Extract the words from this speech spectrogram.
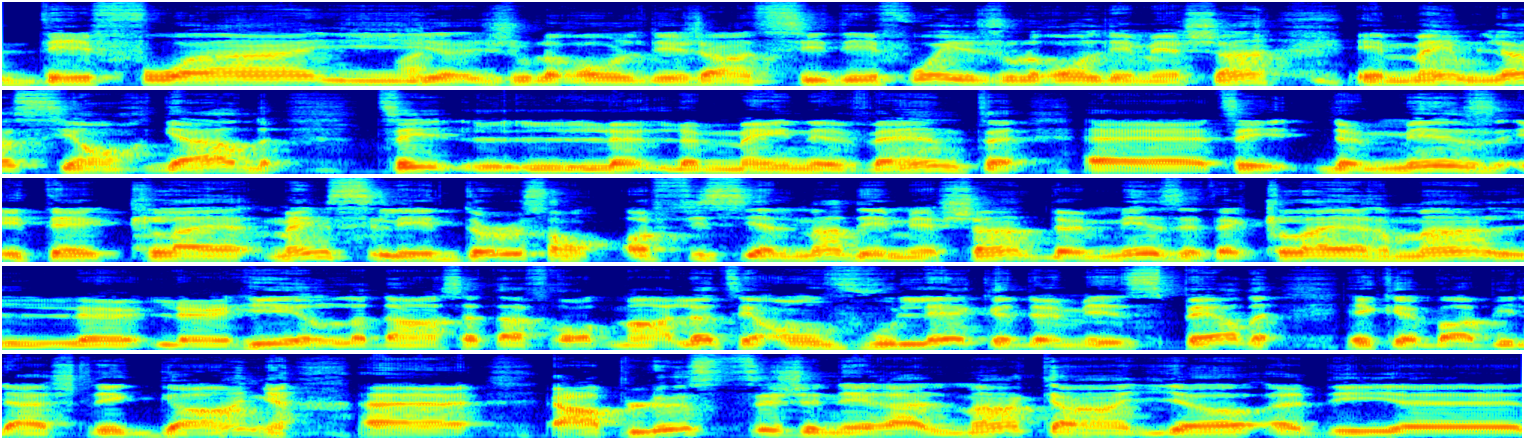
des fois, ils jouent le rôle des gentils, des fois, ils jouent le rôle des méchants. Et même là, si on regarde, le, le, main event, euh, de Miz était clair, même si les deux sont officiellement des méchants, Miz était clairement le, le heel dans cet affrontement-là. On voulait que Miz perde et que Bobby Lashley gagne. Euh, en plus, généralement, quand il y a euh, des... Euh,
